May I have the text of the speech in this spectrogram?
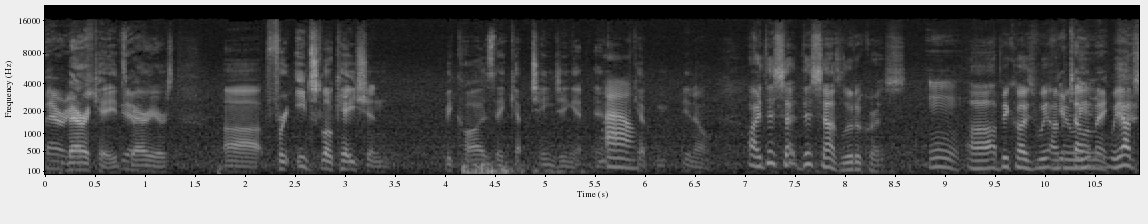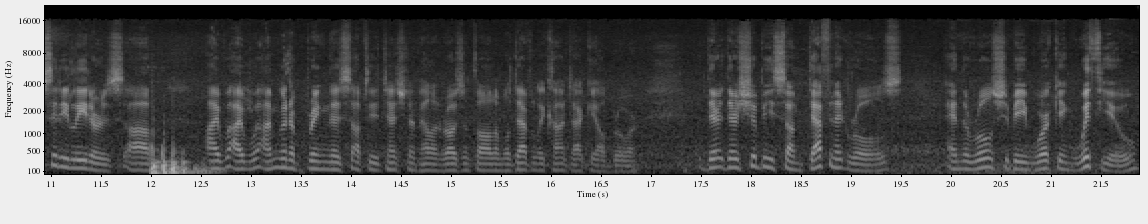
Barriers, barricades yeah. barriers uh, for each location because they kept changing it and Wow. kept you know All right, this uh, this sounds ludicrous. Mm. Uh, because we, I You're mean, we, me. we have city leaders. Um, I, am going to bring this up to the attention of Helen Rosenthal, and we'll definitely contact Gale Brewer. There, there should be some definite rules, and the rules should be working with you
